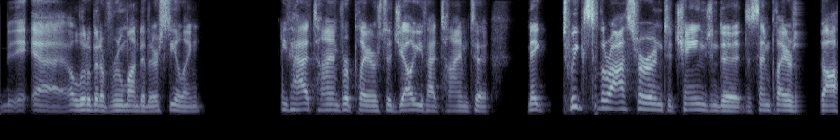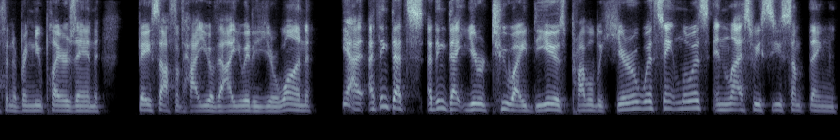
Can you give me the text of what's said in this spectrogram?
uh, a little bit of room onto their ceiling. You've had time for players to gel. You've had time to make tweaks to the roster and to change and to, to send players off and to bring new players in based off of how you evaluated year one. Yeah, I think that's I think that year two idea is probably here with St. Louis, unless we see something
